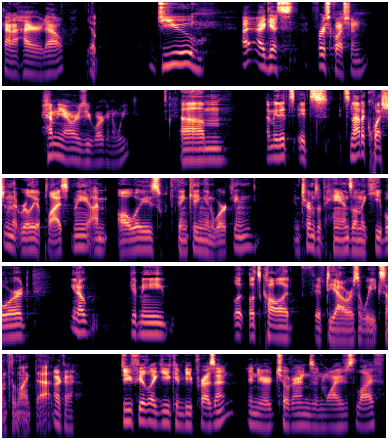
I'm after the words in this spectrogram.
kind of hire it out. Yep. Do you, I, I guess, first question how many hours do you work in a week? Um, I mean, it's it's it's not a question that really applies to me. I'm always thinking and working in terms of hands on the keyboard. You know, give me let, let's call it 50 hours a week, something like that. Okay. Do you feel like you can be present in your children's and wife's life?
